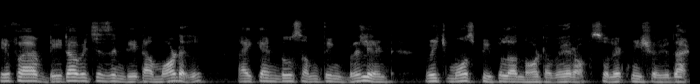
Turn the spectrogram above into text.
If I have data which is in data model, I can do something brilliant which most people are not aware of. So let me show you that.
